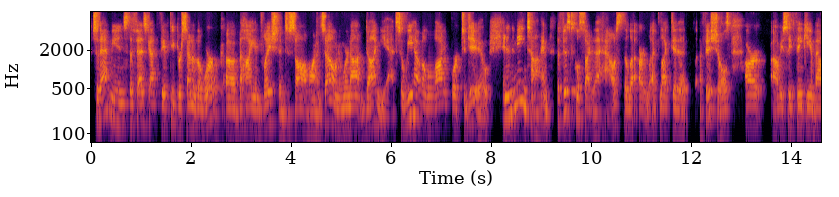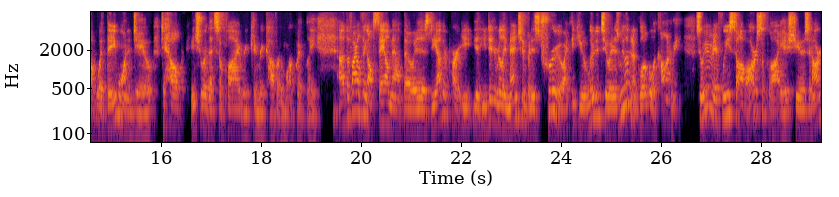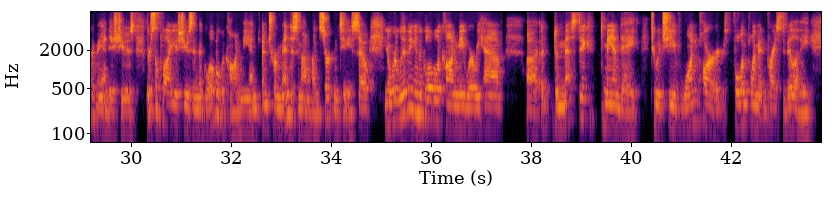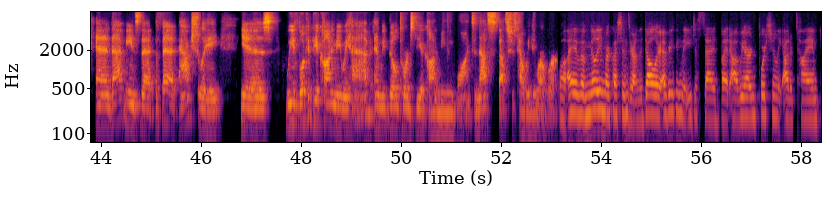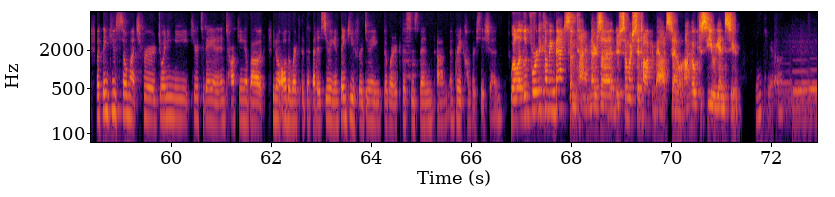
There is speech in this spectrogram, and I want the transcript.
So that means the Fed's got 50% of the work of the high inflation to solve on its own, and we're not done yet. So we have a lot of work to do. And in the meantime, the fiscal side of the House, the, our elected officials, are obviously thinking about what they want to do to help ensure that supply re- can recover more quickly. Uh, the final thing I'll say on that, though, is the other part you, you didn't really mention, but is true. I think you alluded to it. Is we live in a global economy. So even if we solve our supply issues and our demand issues, there's supply issues in the global economy and, and tremendous amount of uncertainty. So you know we're living in a global economy where we have uh, a domestic mandate to achieve one part full employment and price stability. And that means that the Fed actually is we look at the economy we have and we build towards the economy we want. And that's that's just how we do our work. Well, I have a million more questions around the dollar, everything that you just said, but uh, we are unfortunately out of time. But thank you so much for joining me here today and, and, talking about you know all the work that the Fed is doing. And thank you for doing the work. This has been um, a great conversation. Well, I look forward to coming back sometime. There's a there's so much to talk about. So I hope to see you again soon. Thank you.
